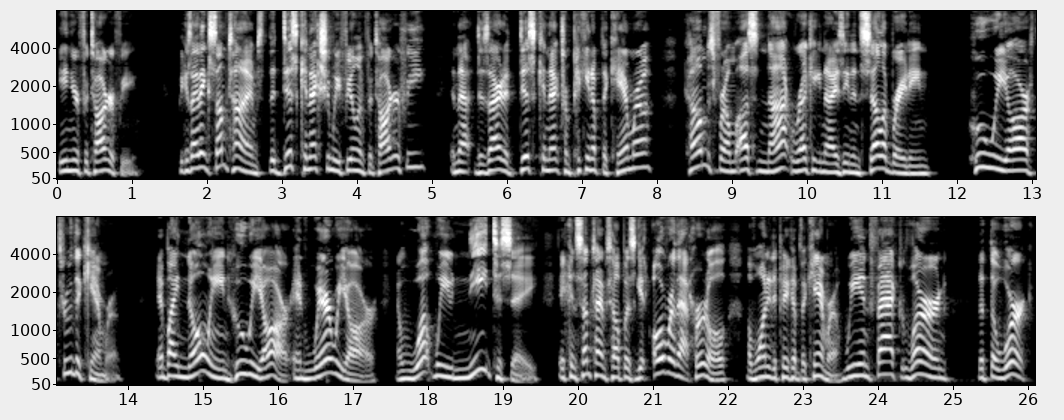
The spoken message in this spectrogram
in your photography? Because I think sometimes the disconnection we feel in photography and that desire to disconnect from picking up the camera comes from us not recognizing and celebrating who we are through the camera. And by knowing who we are and where we are and what we need to say, it can sometimes help us get over that hurdle of wanting to pick up the camera. We, in fact, learn that the work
